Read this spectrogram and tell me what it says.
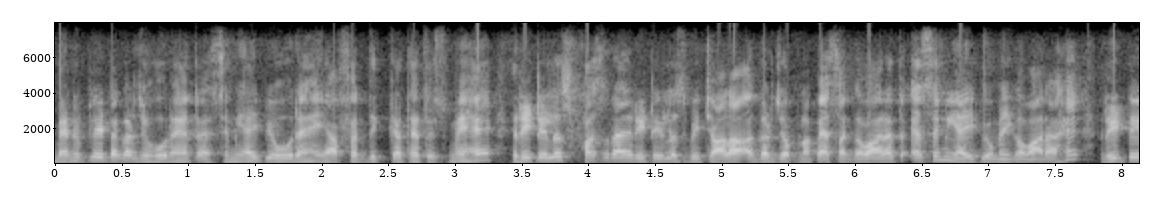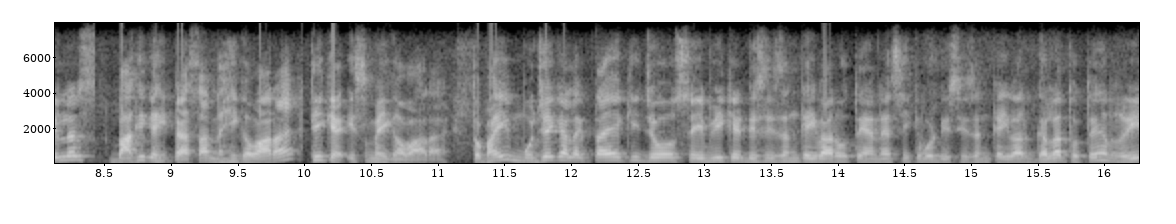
मैनिपुलेट अगर जो हो रहे हैं तो एसएमई आईपीओ हो रहे हैं या फिर दिक्कत है तो इसमें है। रिटेलर्स फंस रहा है रिटेलर्स बेचारा अगर जो अपना पैसा गवा रहा है तो एसएमई आईपीओ में ही गवा रहा है। रिटेलर्स बाकी कहीं पैसा नहीं गवा रहा है, ठीक है, इसमें ही गवा रहा है। तो भाई मुझे क्या लगता है कि जो सेबी के डिसीज़न कई बार होते हैं एनएससी के वो डिसीज़न कई बार गलत होते हैं री,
